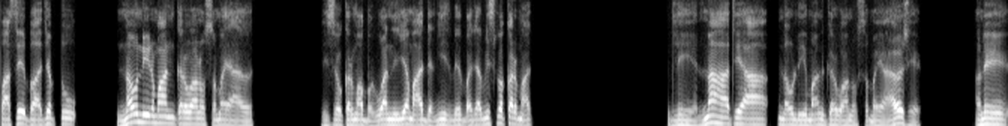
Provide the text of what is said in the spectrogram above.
પાસે ભાજપનું નવનિર્માણ કરવાનો સમય આવ્યો. વિશ્વકર્મા ભગવાનની જેમ આ જગદીશભાઈ બધા વિશ્વકર્મા જ. એમના હાથે આ નવનિર્માણ કરવાનો સમય આવ્યો છે. અને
